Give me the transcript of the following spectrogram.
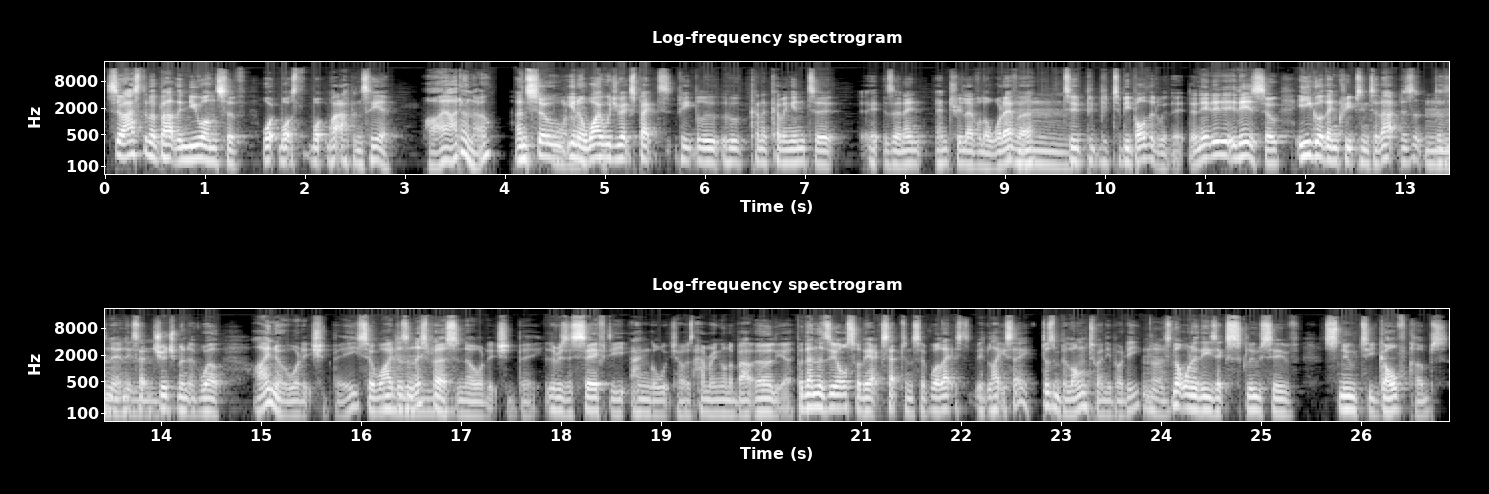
So ask them about the nuance of what what's what, what happens here. Why I don't know. And so you know, why would you expect people who, who are kind of coming into as an en- entry level or whatever hmm. to to to be bothered with it? And it, it, is so ego then creeps into that, doesn't doesn't it? And it's that hmm. judgment of well, I know what it should be, so why doesn't this hmm. person know what it should be? There is a safety angle which I was hammering on about earlier, but then there's also the acceptance of well, it's, it, like you say, it doesn't belong to anybody. It's not one of these exclusive snooty golf clubs.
